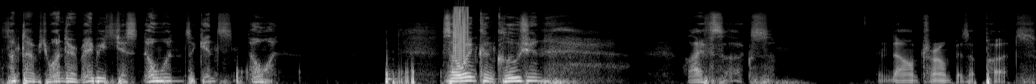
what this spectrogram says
Sometimes you wonder maybe it's just no one's against no one. So, in conclusion, life sucks. And Donald Trump is a putz.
